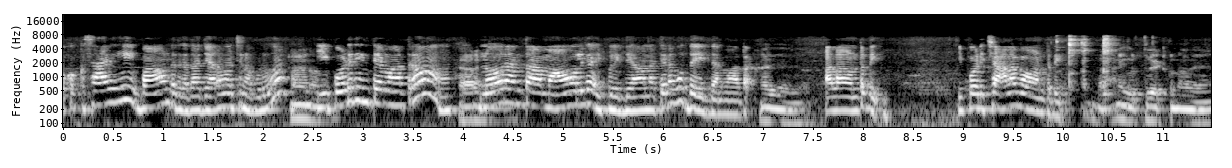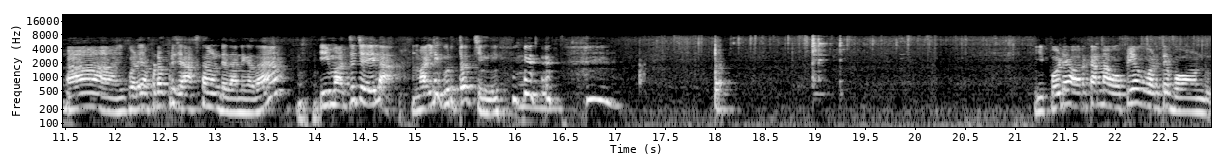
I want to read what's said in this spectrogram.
ఒక్కొక్కసారి బాగుండదు కదా జ్వరం వచ్చినప్పుడు. ఈ పొడి తింటే మాత్రం. నోరు అంతా మామూలుగా అయిపోయింది ఏమన్నా తినబుద్ధి అయింది అనమాట అలా ఉంటది. ఈ పొడి చాలా బాగుంటది. ఈ పొడి అప్పుడప్పుడు చేస్తా ఉండేదాన్ని కదా. ఈ మధ్య చేయలా. మళ్ళీ గుర్తొచ్చింది. ఈ పొడి ఎవరికన్నా ఉపయోగపడితే బాగుండు.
